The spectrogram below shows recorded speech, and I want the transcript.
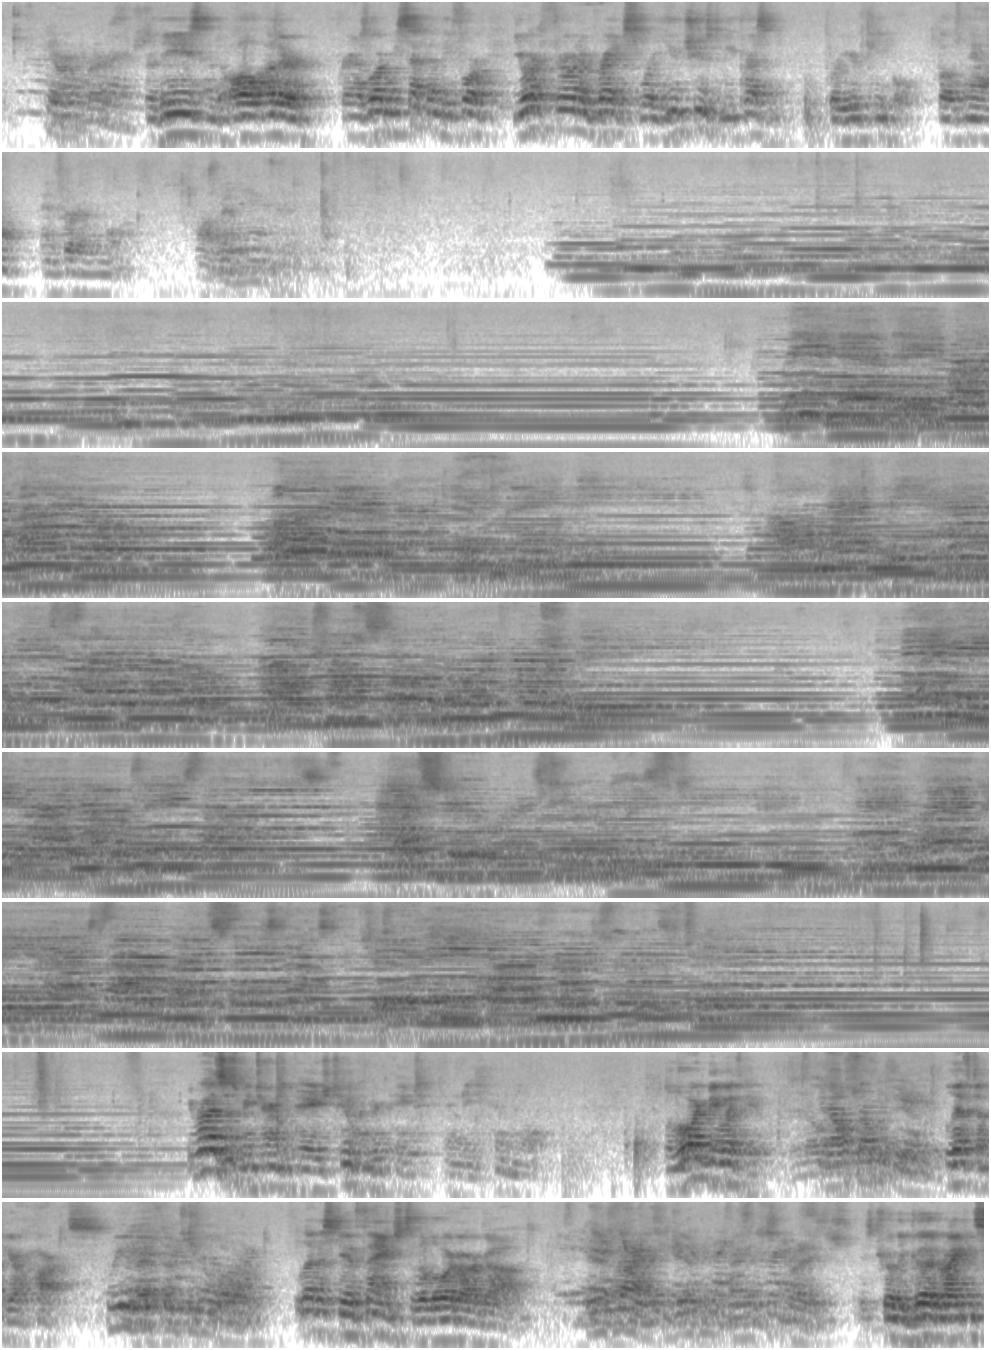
For these and all other prayers, Lord, we set them before your throne of grace where you choose to be present for your people, both now and forevermore. Amen. Amen.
